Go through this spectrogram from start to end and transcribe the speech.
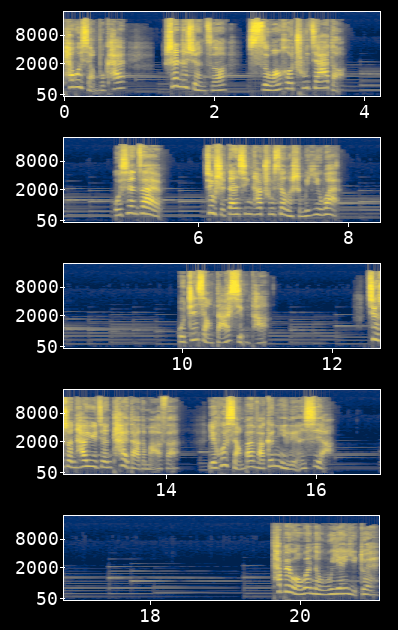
他会想不开，甚至选择死亡和出家的。我现在，就是担心他出现了什么意外。我真想打醒他。就算他遇见太大的麻烦，也会想办法跟你联系啊。他被我问的无言以对，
